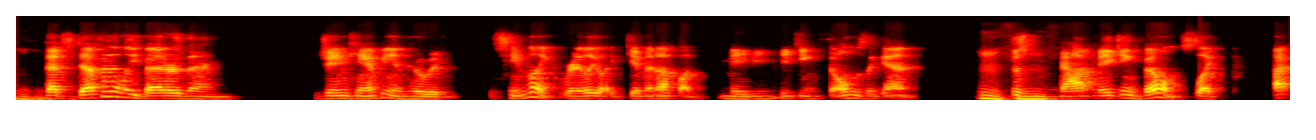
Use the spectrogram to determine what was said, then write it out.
Mm-hmm. That's definitely better than Jane Campion, who would seem like really like given up on maybe making films again, mm-hmm. just not making films. Like, I,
